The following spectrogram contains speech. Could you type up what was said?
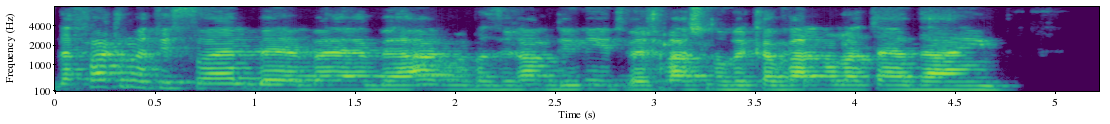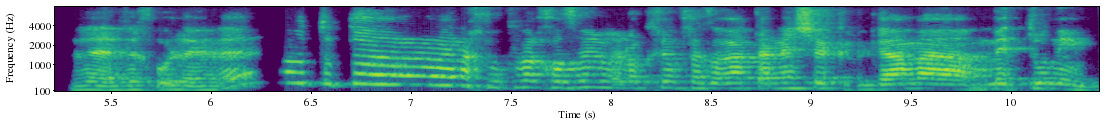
דפקנו את ישראל בהאג ובזירה המדינית והחלשנו וכבלנו לה את הידיים וכולי, ואו-טו-טו אנחנו כבר חוזרים ולוקחים חזרה את הנשק גם המתונים.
